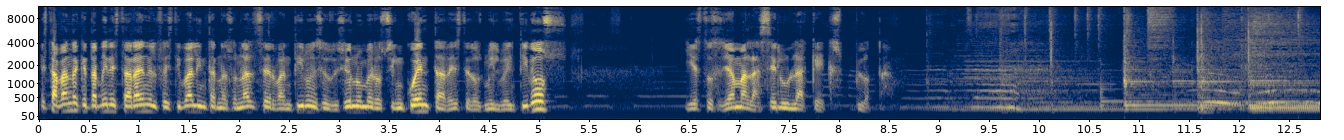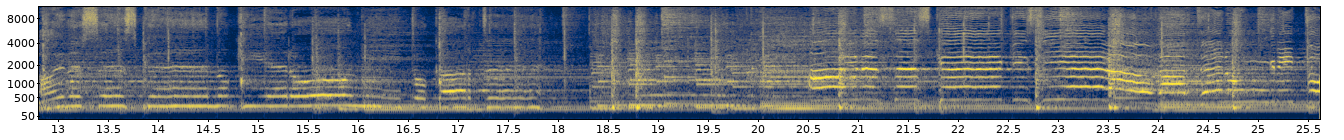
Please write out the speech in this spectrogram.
Esta banda que también estará en el Festival Internacional Cervantino en su edición número 50 de este 2022. Y esto se llama La célula que explota. Hay veces que no quiero ni tocarte. Hay veces que quisiera ahogarte en un grito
